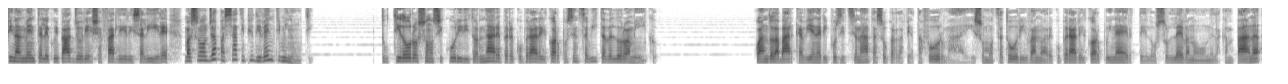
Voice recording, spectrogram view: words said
Finalmente l'equipaggio riesce a farli risalire, ma sono già passati più di 20 minuti. Tutti loro sono sicuri di tornare per recuperare il corpo senza vita del loro amico. Quando la barca viene riposizionata sopra la piattaforma e i sommozzatori vanno a recuperare il corpo inerte e lo sollevano nella campana,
